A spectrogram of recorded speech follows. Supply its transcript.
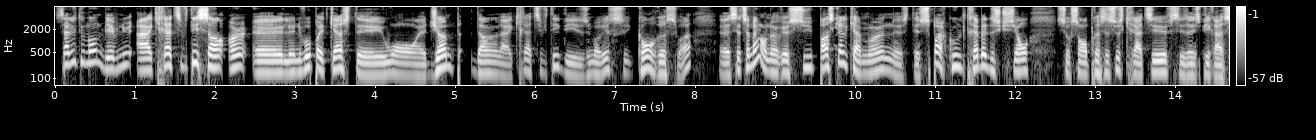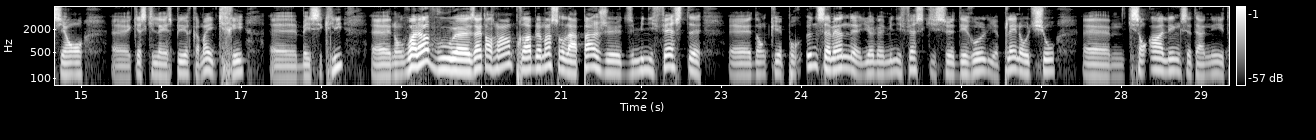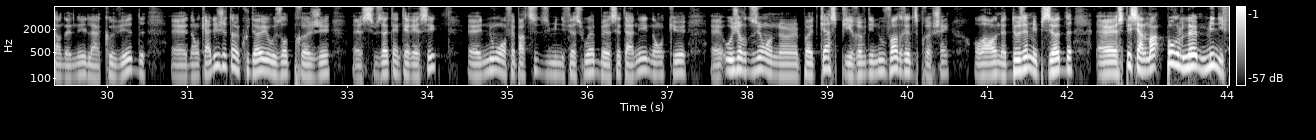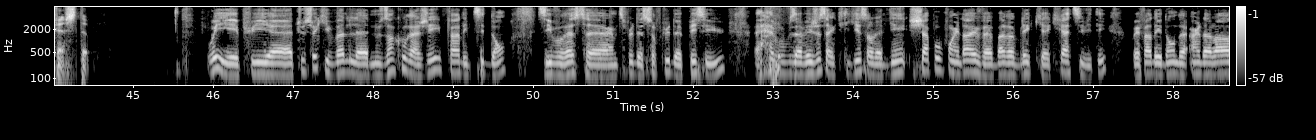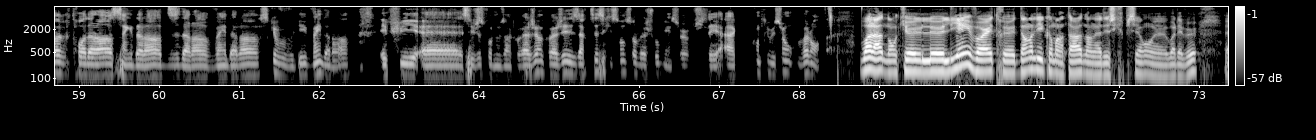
Salut tout le monde, bienvenue à Créativité 101, euh, le nouveau podcast euh, où on euh, jump dans la créativité des humoristes qu'on reçoit. Cette semaine, on a reçu Pascal Cameron. C'était super cool, très belle discussion sur son processus créatif, ses inspirations, euh, qu'est-ce qui l'inspire, comment il crée, euh, basically? Euh, donc voilà, vous euh, êtes en ce moment probablement sur la page du Minifest. Donc pour une semaine, il y a le Minifest qui se déroule. Il y a plein d'autres shows qui sont en ligne cette année étant donné la COVID. Donc allez jeter un coup d'œil aux autres projets si vous êtes intéressé. Nous, on fait partie du Minifest Web cette année. Donc aujourd'hui, on a un podcast. Puis revenez-nous vendredi prochain. On va avoir notre deuxième épisode spécialement pour le Minifest. Oui, et puis euh, tous ceux qui veulent euh, nous encourager, faire des petits dons, s'il vous reste euh, un petit peu de surplus de PCU, vous, avez juste à cliquer sur le lien chapeau.live barre oblique euh, créativité. Vous pouvez faire des dons de 1 3 5 10 20 ce que vous voulez, 20 Et puis, euh, c'est juste pour nous encourager, encourager les artistes qui sont sur le show, bien sûr. C'est à contribution volontaire. Voilà, donc euh, le lien va être dans les commentaires, dans la description, euh, whatever.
